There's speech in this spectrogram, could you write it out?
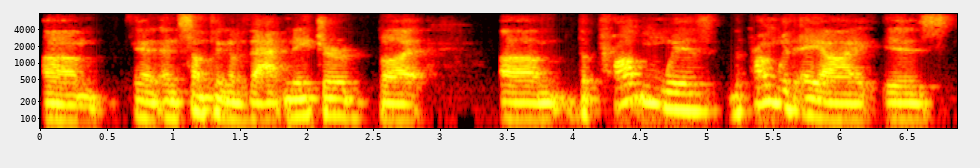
um, and and something of that nature. But um, the problem with the problem with AI is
